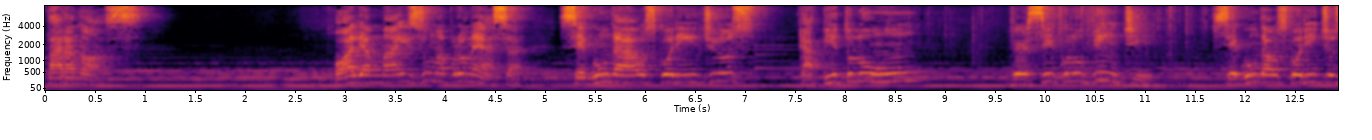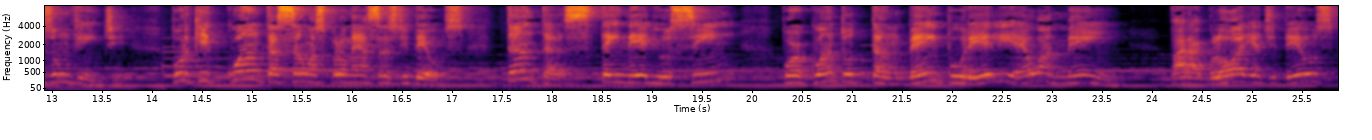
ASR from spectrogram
para nós. Olha mais uma promessa Segunda aos Coríntios, capítulo 1, versículo 20. Segunda aos Coríntios 1, 20. Porque quantas são as promessas de Deus? Tantas tem nele o sim, porquanto também por ele é o amém, para a glória de Deus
